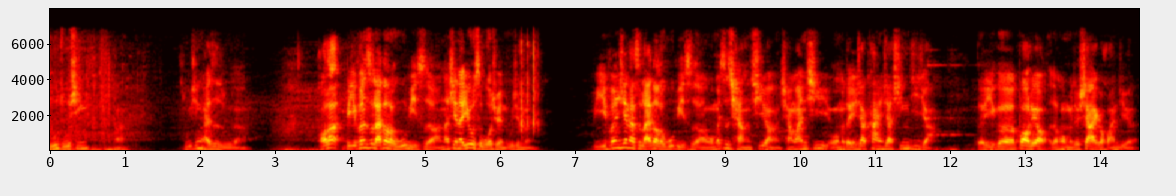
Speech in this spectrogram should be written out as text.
如竹星啊，竹星还是如的。好了，比分是来到了五比四啊，那现在又是我选图，兄弟们，比分现在是来到了五比四啊，我们是抢七啊，抢完七，我们等一下看一下新机甲的一个爆料，然后我们就下一个环节了，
